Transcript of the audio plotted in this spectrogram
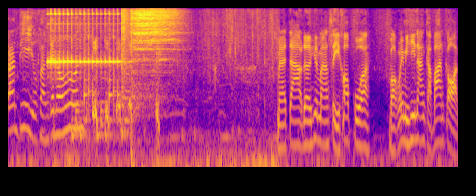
บ้านพี่อยู่ฝั่งกันโน้นแม่เจ้าเดินขึ้นมาสี่ครอบครัว บอกไม่มีที่นั่งกลับบ้านก่อน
